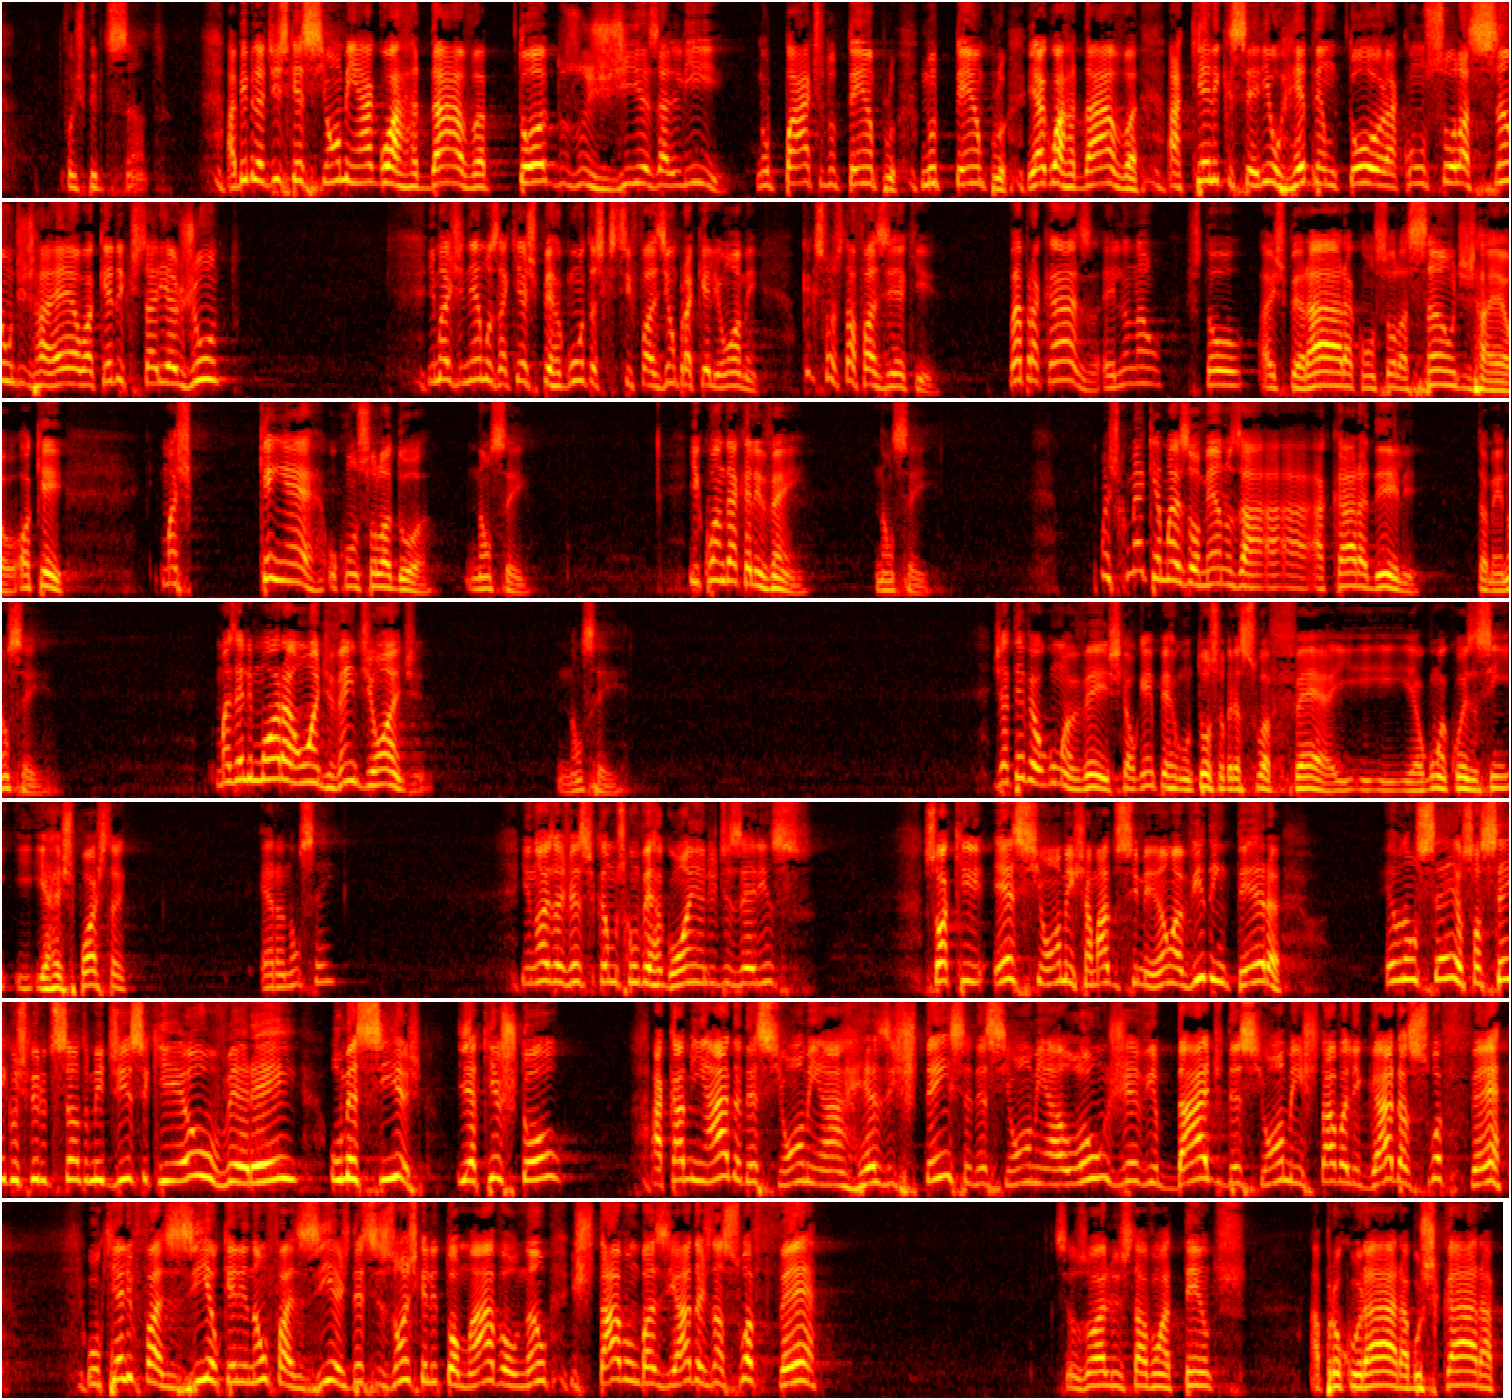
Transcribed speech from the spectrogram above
foi o Espírito Santo. A Bíblia diz que esse homem aguardava todos os dias ali, no pátio do templo, no templo, e aguardava aquele que seria o redentor, a consolação de Israel, aquele que estaria junto. Imaginemos aqui as perguntas que se faziam para aquele homem: O que, que o senhor está a fazer aqui? Vai para casa. Ele, não, estou a esperar a consolação de Israel. Ok, mas quem é o consolador? Não sei. E quando é que ele vem? Não sei. Mas como é que é mais ou menos a, a, a cara dele? Também não sei. Mas ele mora onde? Vem de onde? Não sei. Já teve alguma vez que alguém perguntou sobre a sua fé e, e, e alguma coisa assim, e, e a resposta era não sei. E nós às vezes ficamos com vergonha de dizer isso. Só que esse homem chamado Simeão, a vida inteira, eu não sei, eu só sei que o Espírito Santo me disse que eu verei o Messias. E aqui estou. A caminhada desse homem, a resistência desse homem, a longevidade desse homem estava ligada à sua fé. O que ele fazia, o que ele não fazia, as decisões que ele tomava ou não, estavam baseadas na sua fé. Seus olhos estavam atentos a procurar, a buscar, a,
